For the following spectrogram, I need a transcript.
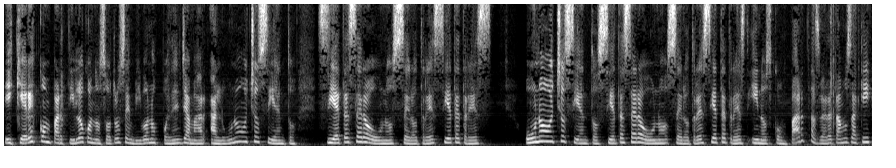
y quieres compartirlo con nosotros en vivo, nos pueden llamar al 1-800-701-0373 1-800-701-0373 y nos compartas, ¿verdad? Estamos aquí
